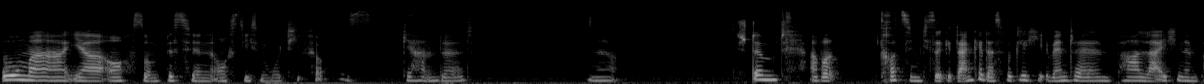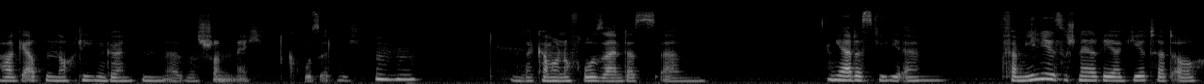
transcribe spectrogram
Oma ja auch so ein bisschen aus diesem Motiv heraus gehandelt. Ja. Stimmt. Aber trotzdem dieser Gedanke, dass wirklich eventuell ein paar Leichen in ein paar Gärten noch liegen könnten, also ist schon echt gruselig. Mhm. Da kann man nur froh sein, dass ähm, ja, dass die ähm, Familie so schnell reagiert hat auch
